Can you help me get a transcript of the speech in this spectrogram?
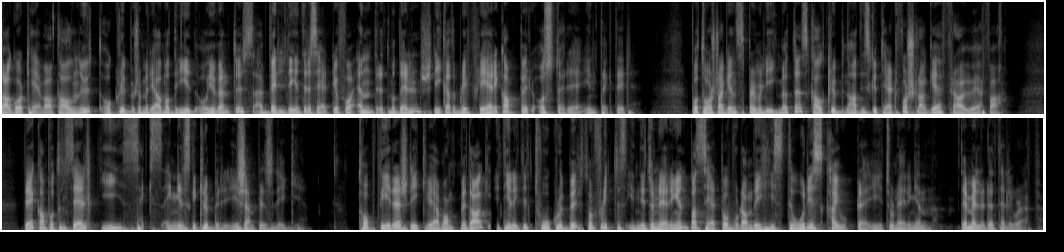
Da går TV-avtalen ut, og klubber som Real Madrid og Juventus er veldig interessert i å få endret modellen slik at det blir flere kamper og større inntekter. På torsdagens Premier League-møte skal klubbene ha diskutert forslaget fra Uefa. Det kan potensielt gi seks engelske klubber i Champions League. Topp fire, slik vi er vant med i dag, i tillegg til to klubber som flyttes inn i turneringen basert på hvordan de historisk har gjort det i turneringen. Det melder The Telegraph.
